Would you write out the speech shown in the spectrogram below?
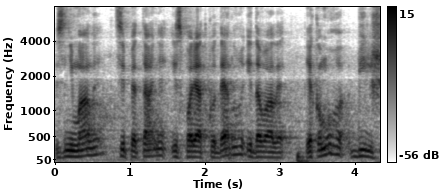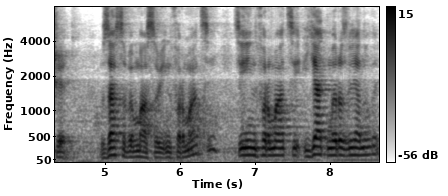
знімали ці питання із порядку денного і давали якомога більше засоби масової інформації цієї інформації, як ми розглянули,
